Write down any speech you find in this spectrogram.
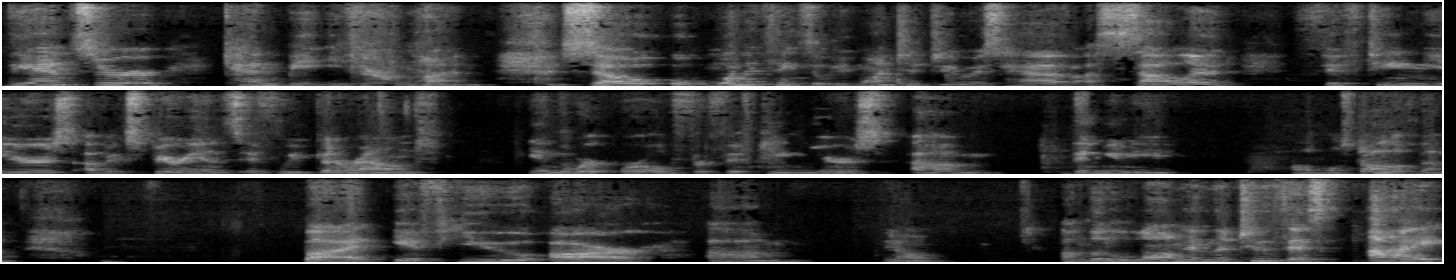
the answer can be either one. So, one of the things that we want to do is have a solid 15 years of experience. If we've been around in the work world for 15 years, um, then you need almost all of them. But if you are, um, you know, a little long in the tooth, as I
